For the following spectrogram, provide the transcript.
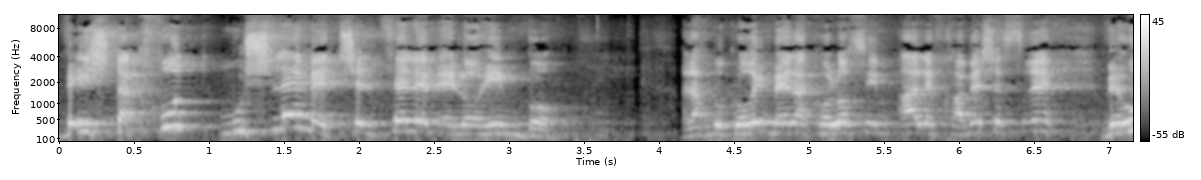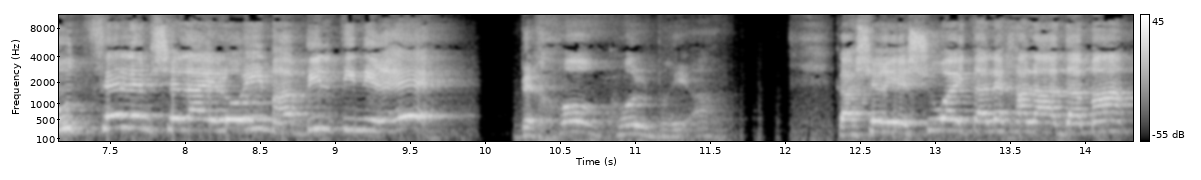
והשתקפות מושלמת של צלם אלוהים בו. אנחנו קוראים באל הקולוסים א' 15 והוא צלם של האלוהים הבלתי נראה בכור כל בריאה. כאשר ישוע התהלך על האדמה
